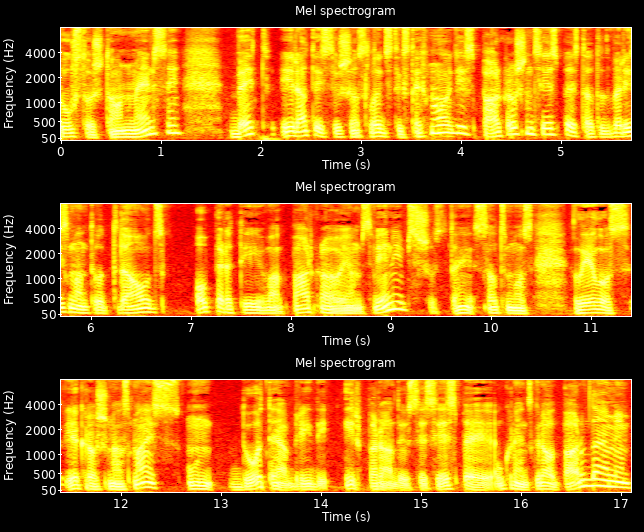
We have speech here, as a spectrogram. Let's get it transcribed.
tūkstoši tonu mēnesī, bet ir attīstījušās loģistikas tehnoloģijas, pārkraušanas iespējas. Tātad var izmantot daudz operatīvāk pārkraujams vienības, šos tā saucamos lielos iekraušanās maisus, un dotajā brīdī ir parādījusies iespēja Ukraiņas graudu pārvadājumiem.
